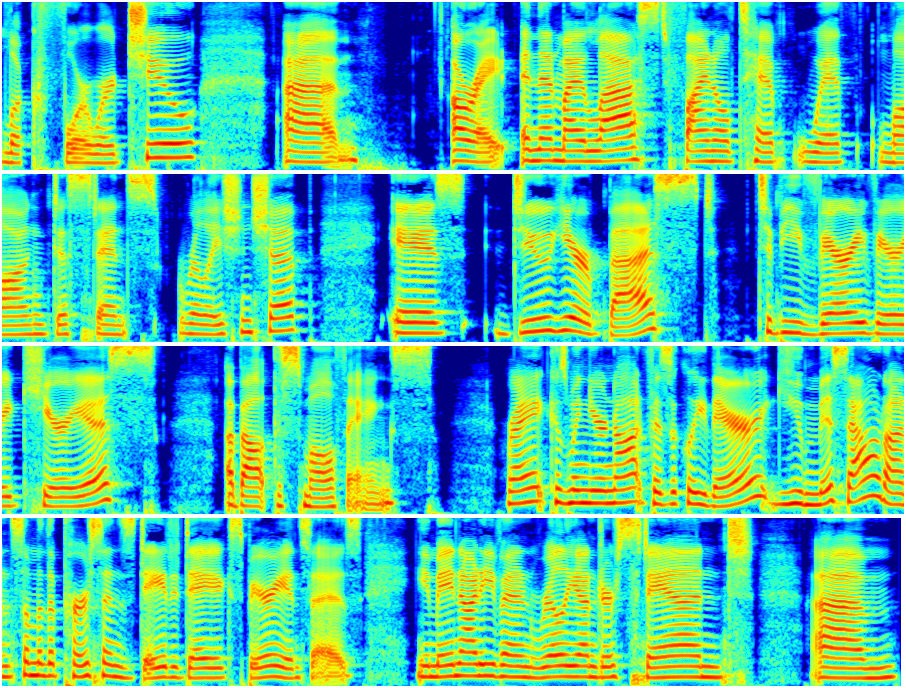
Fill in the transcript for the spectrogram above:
look forward to. Um, all right. And then my last final tip with long distance relationship is do your best to be very, very curious about the small things right? Because when you're not physically there, you miss out on some of the person's day to day experiences. You may not even really understand um,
